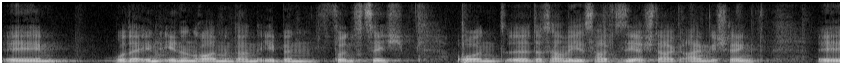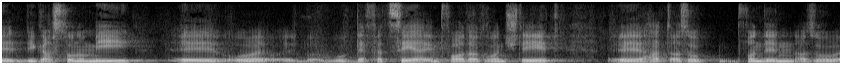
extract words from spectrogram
ähm, oder in Innenräumen dann eben 50. Und äh, das haben wir jetzt halt sehr stark eingeschränkt. Äh, die Gastronomie, äh, wo der Verzehr im Vordergrund steht, hat also von den also,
